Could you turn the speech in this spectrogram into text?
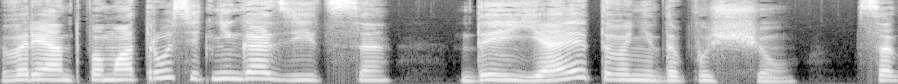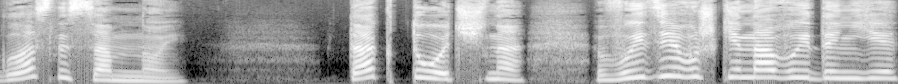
вариант поматросить не годится. Да и я этого не допущу. Согласны со мной? «Так точно. Вы, девушки, на выданье.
